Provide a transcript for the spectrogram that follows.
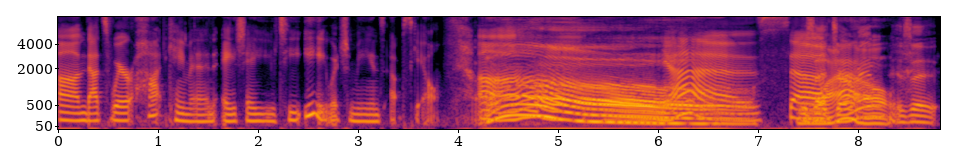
um, that's where haute came in H A U T E, which means upscale. Oh. Yes. So, Is that Wow. German? Is it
